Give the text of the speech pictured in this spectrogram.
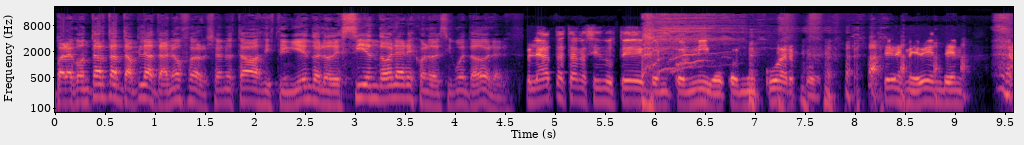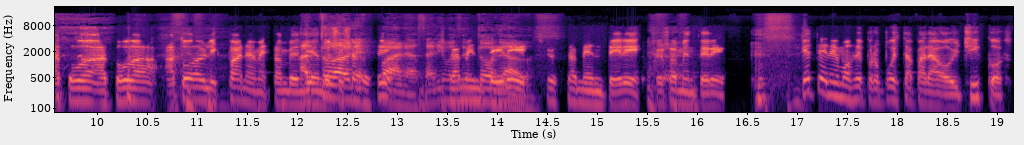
para contar tanta plata, ¿no, Fer? Ya no estabas distinguiendo lo de 100 dólares con lo de 50 dólares. Plata están haciendo ustedes conmigo, con mi cuerpo. Ustedes me venden a toda, a toda, a toda habla hispana me están vendiendo. A toda habla hispana, salimos ya me enteré, Yo ya me enteré, yo ya me enteré. ¿Qué tenemos de propuesta para hoy, chicos?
